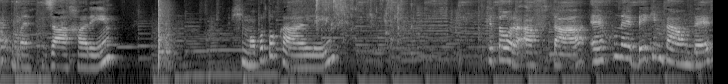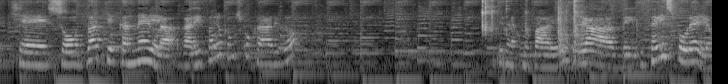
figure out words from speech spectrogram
έχουμε ζάχαρη, χυμό πορτοκάλι. Και τώρα αυτά έχουν baking powder και σόδα και κανέλα, γαρίφαλο και όμως κοκάριδο. Τι δεν έχουμε βάλει, λάδι, που θέλεις σπορέλαιο.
